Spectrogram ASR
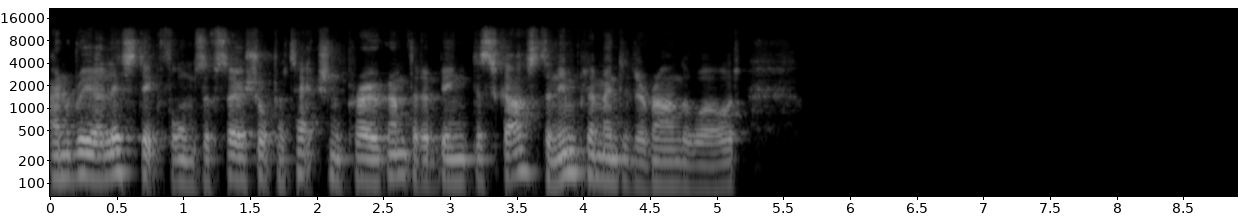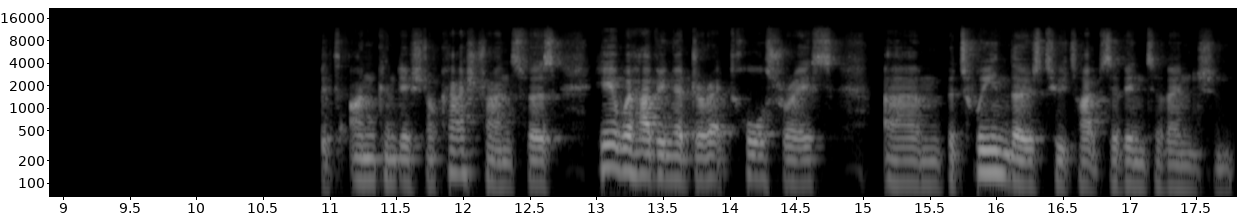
and realistic forms of social protection program that are being discussed and implemented around the world. Unconditional cash transfers, here we're having a direct horse race um, between those two types of intervention.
